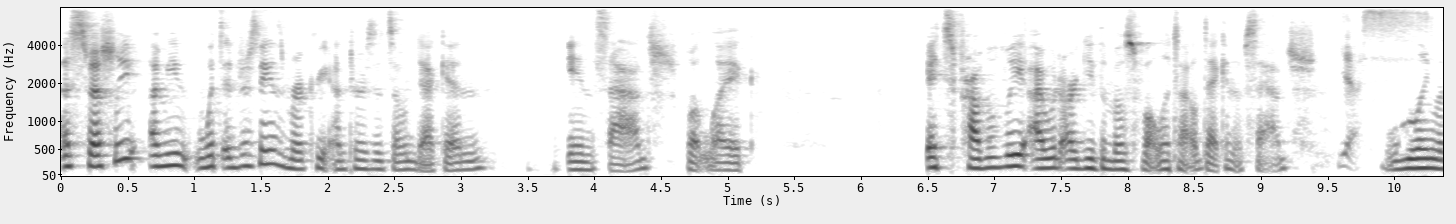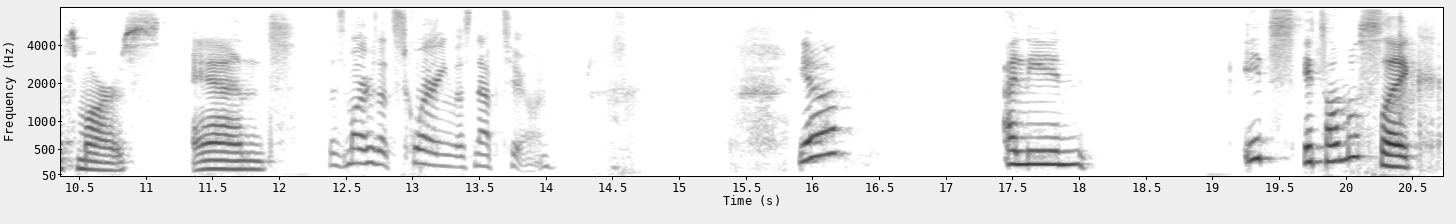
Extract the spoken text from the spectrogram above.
especially, I mean, what's interesting is Mercury enters its own decan in Sag, but like, it's probably, I would argue, the most volatile decan of Sag, yes. ruling this Mars. And This Mars that's squaring this Neptune. yeah, I mean, it's it's almost like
